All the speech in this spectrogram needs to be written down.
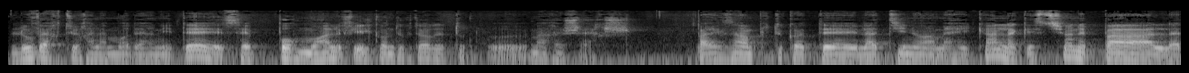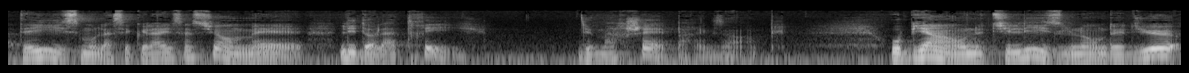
l'ouverture à la modernité, c'est pour moi le fil conducteur de toute euh, ma recherche. Par exemple, du côté latino-américain, la question n'est pas l'athéisme ou la sécularisation, mais l'idolâtrie du marché, par exemple. Ou bien on utilise le nom de Dieu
